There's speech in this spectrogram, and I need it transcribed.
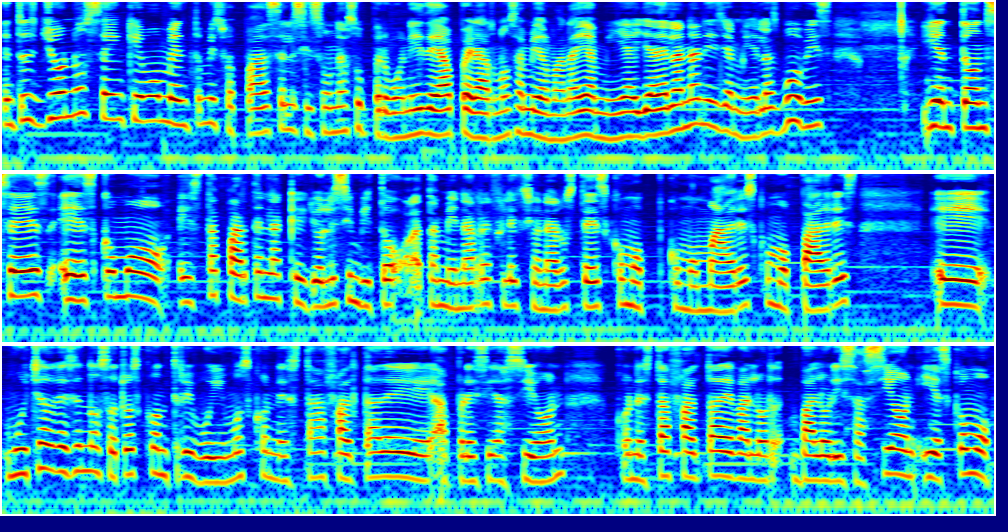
Entonces yo no sé en qué momento mis papás se les hizo una súper buena idea operarnos a mi hermana y a mí, a ella de la nariz y a mí de las boobies. Y entonces es como esta parte en la que yo les invito también a reflexionar ustedes como, como madres, como padres. Eh, muchas veces nosotros contribuimos con esta falta de apreciación, con esta falta de valor, valorización y es como,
